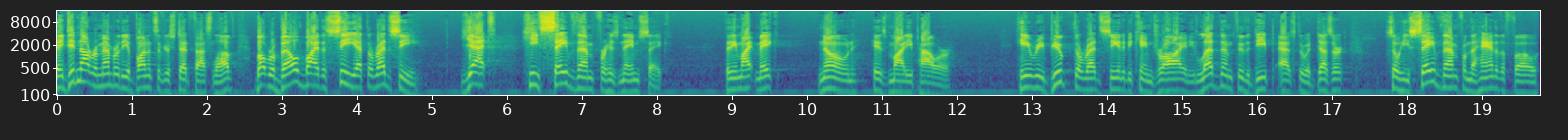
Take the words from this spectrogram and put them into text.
They did not remember the abundance of your steadfast love, but rebelled by the sea at the Red Sea. Yet he saved them for his name's sake, that he might make known his mighty power. He rebuked the Red Sea, and it became dry, and he led them through the deep as through a desert. So he saved them from the hand of the foe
